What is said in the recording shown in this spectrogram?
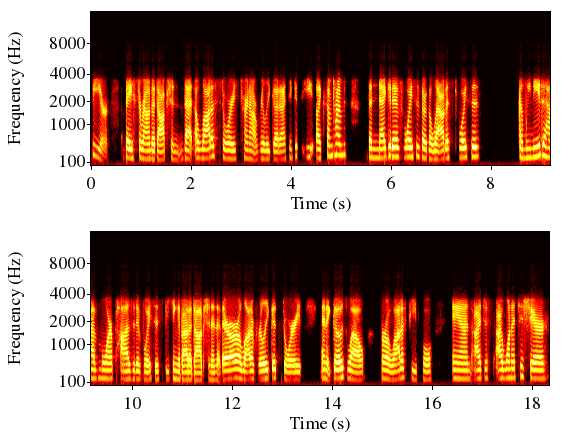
fear based around adoption that a lot of stories turn out really good. And i think it's like sometimes the negative voices are the loudest voices and we need to have more positive voices speaking about adoption and that there are a lot of really good stories and it goes well for a lot of people. And i just i wanted to share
